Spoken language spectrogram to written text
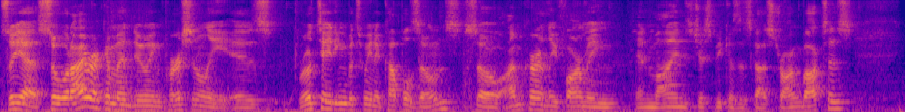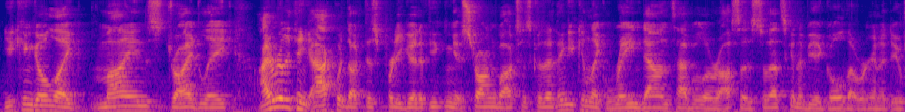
So yeah, so what I recommend doing personally is rotating between a couple zones. So I'm currently farming in mines just because it's got strong boxes. You can go like mines, dried lake. I really think aqueduct is pretty good if you can get strong boxes because I think you can like rain down tabula rasas. So that's going to be a goal that we're going to do.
